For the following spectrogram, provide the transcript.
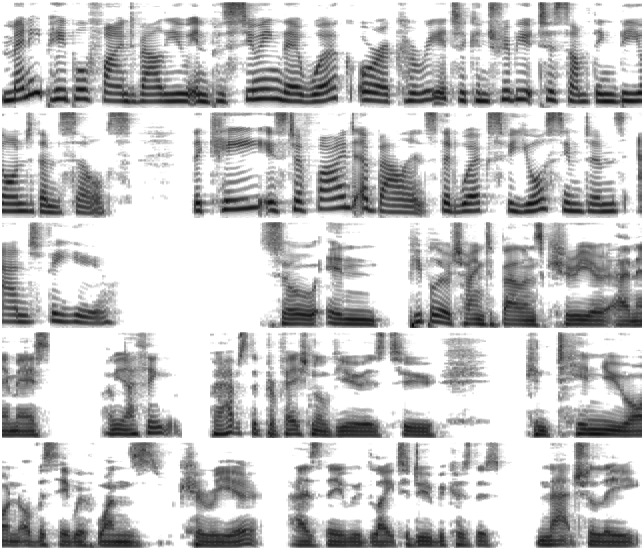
Many people find value in pursuing their work or a career to contribute to something beyond themselves. The key is to find a balance that works for your symptoms and for you. So, in people are trying to balance career and MS, I mean, I think perhaps the professional view is to continue on, obviously, with one's career as they would like to do because there's naturally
